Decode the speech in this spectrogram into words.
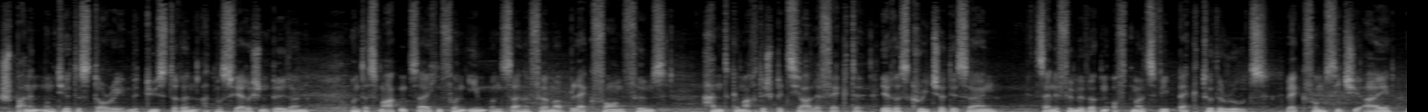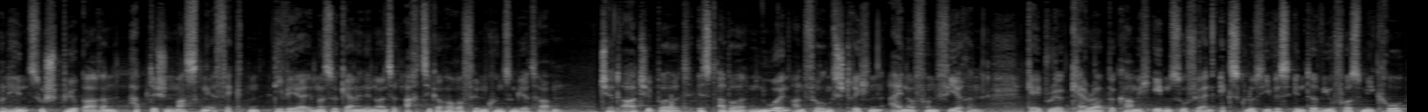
spannend montierte Story mit düsteren, atmosphärischen Bildern und das Markenzeichen von ihm und seiner Firma Black Fawn Films handgemachte Spezialeffekte, irres Creature Design, seine Filme wirken oftmals wie Back to the Roots, weg vom CGI und hin zu spürbaren haptischen Maskeneffekten, die wir ja immer so gerne in den 1980er Horrorfilmen konsumiert haben. Chad Archibald ist aber nur in Anführungsstrichen einer von vieren. Gabriel Carra bekam ich ebenso für ein exklusives Interview vors Mikro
